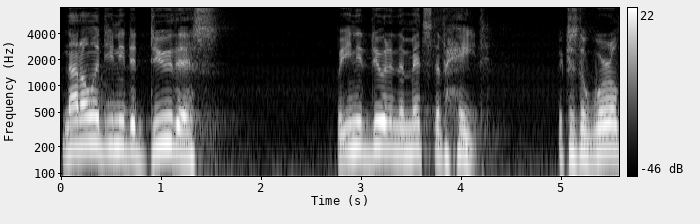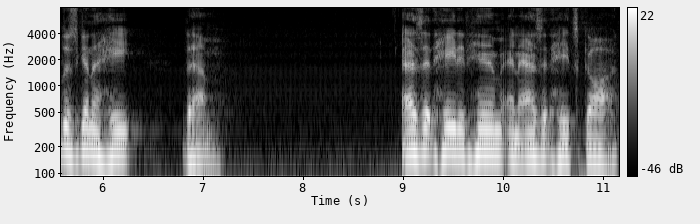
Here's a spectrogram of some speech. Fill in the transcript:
not only do you need to do this, but you need to do it in the midst of hate, because the world is going to hate them as it hated him and as it hates God.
